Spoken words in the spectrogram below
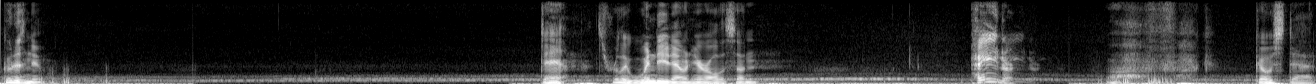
Good as new. Damn, it's really windy down here all of a sudden. Peter, Oh, fuck. Ghost Dad.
